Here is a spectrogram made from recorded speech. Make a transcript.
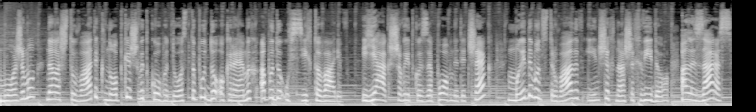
Можемо налаштувати кнопки швидкого доступу до окремих або до усіх товарів. Як швидко заповнити чек, ми демонстрували в інших наших відео. Але зараз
